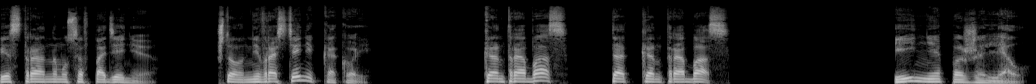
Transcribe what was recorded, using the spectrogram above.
и странному совпадению. Что он, не неврастенник какой? Контрабас, так контрабас. И не пожалел.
